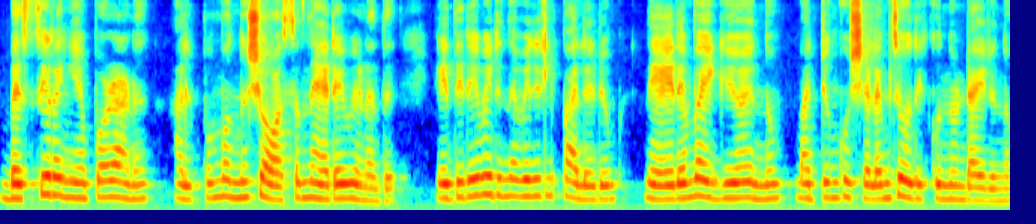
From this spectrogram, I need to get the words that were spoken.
ബസ് ഇറങ്ങിയപ്പോഴാണ് അല്പം ഒന്ന് ശ്വാസം നേരെ വീണത്. എതിരെ വരുന്നവരിൽ പലരും നേരം വൈകിയോ എന്നും മറ്റും കുശലം ചോദിക്കുന്നുണ്ടായിരുന്നു.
